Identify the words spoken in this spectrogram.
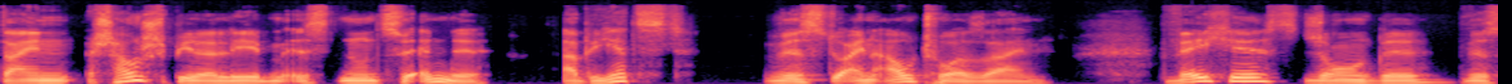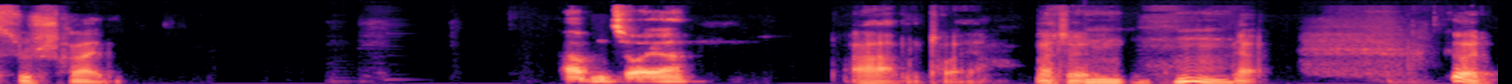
Dein Schauspielerleben ist nun zu Ende. Ab jetzt wirst du ein Autor sein. Welches Genre wirst du schreiben? Abenteuer. Abenteuer, natürlich. Mhm. Ja. Gut,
